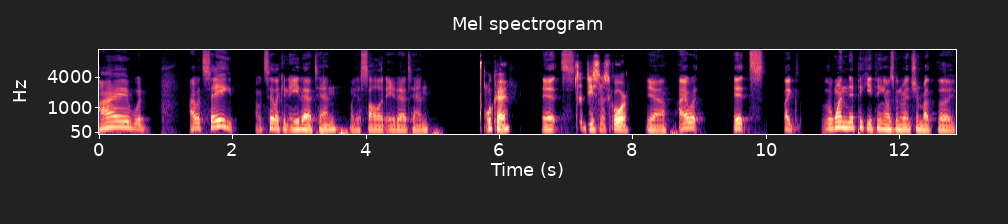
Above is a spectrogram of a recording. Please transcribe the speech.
I would I would say I would say like an 8 out of 10, like a solid 8 out of 10. Okay. It's It's a decent score. Yeah, I would. It's like the one nitpicky thing I was going to mention about the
